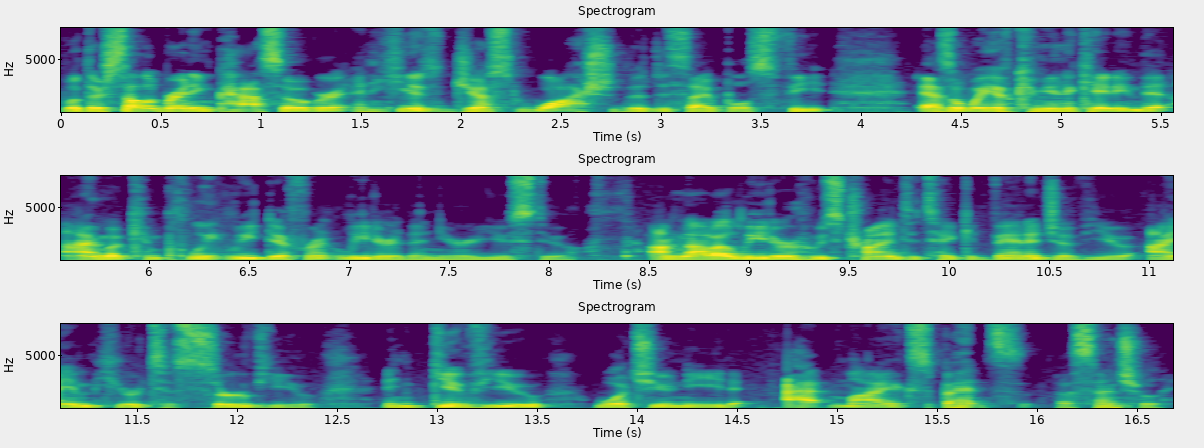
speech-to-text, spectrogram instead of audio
but they're celebrating Passover, and he has just washed the disciples' feet as a way of communicating that I'm a completely different leader than you're used to. I'm not a leader who's trying to take advantage of you. I am here to serve you and give you what you need at my expense, essentially.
